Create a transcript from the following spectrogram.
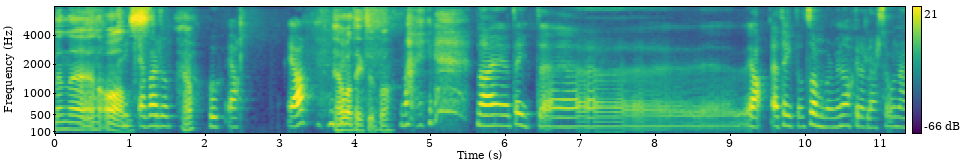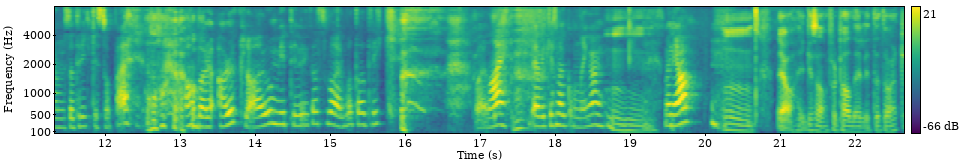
men eh, en annen Trikk. Jeg bare sånn ja. «Huh, ja. ja. ja, hva tenkte du på? Nei. Nei, jeg tenkte Ja, jeg tenkte at samboeren min har akkurat lært seg hvor nærmeste trikkestopp er. Og han bare 'Er du klar hvor mye tid vi kan svare på å ta trikk?' Bare nei. Jeg vil ikke snakke om det engang. Men ja. Mm, ja, ikke sant. Får ta det litt etter hvert.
